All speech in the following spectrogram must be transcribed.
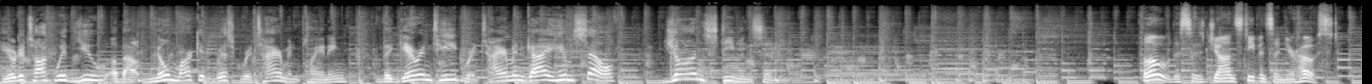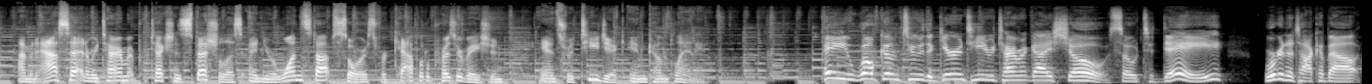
here to talk with you about no market risk retirement planning, the guaranteed retirement guy himself, John Stevenson. Hello, this is John Stevenson, your host. I'm an asset and retirement protection specialist and your one stop source for capital preservation and strategic income planning. Hey, welcome to the Guaranteed Retirement Guys show. So, today we're going to talk about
